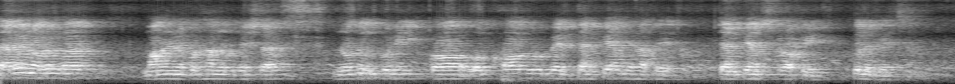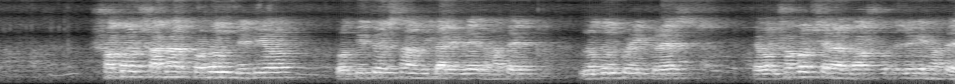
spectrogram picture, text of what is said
তেরোই নভেম্বর মাননীয় প্রধান উপদেষ্টা নতুন কুড়ি ক ও খ গ্রুপের চ্যাম্পিয়নদের হাতে চ্যাম্পিয়ন্স ট্রফি তুলে দিয়েছেন। সকল শাখার প্রথম, দ্বিতীয় ও তৃতীয় স্থান অধিকারীদের হাতে নতুন কুড়ি ক্রেস্ট এবং সকল সেরা দশ প্রতিযোগীর হাতে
